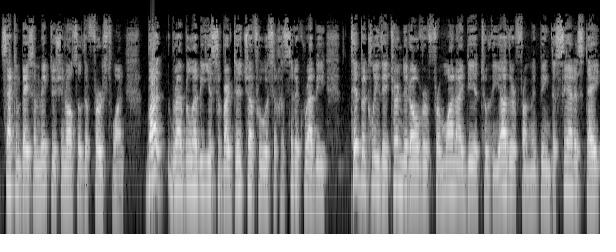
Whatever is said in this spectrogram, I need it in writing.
second Beis HaMikdash, and also the first one. But Rabbi Levi Yitzchak of Berditchev, who was a Hasidic Rebbe, typically they turned it over from one idea to the other, from it being the saddest day,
